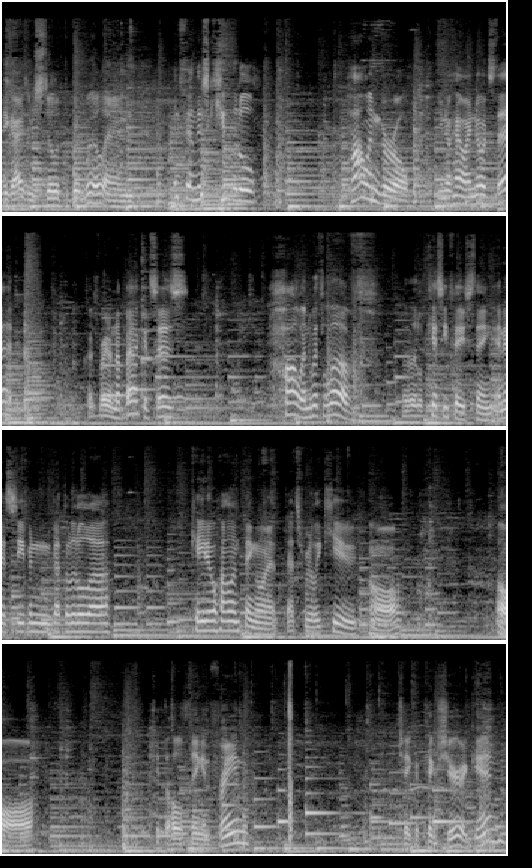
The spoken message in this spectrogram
Hey guys, I'm still at the Goodwill and I found this cute little Holland girl. You know how I know it's that? Because right on the back it says Holland with love. A little kissy face thing. And it's even got the little uh, Kato Holland thing on it. That's really cute. Aw. Aw. Get the whole thing in frame. Take a picture again.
